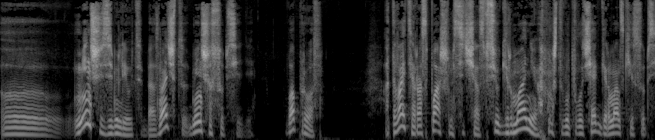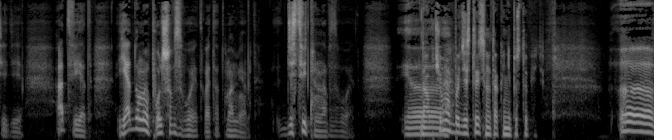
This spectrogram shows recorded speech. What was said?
Э, меньше земли у тебя, значит, меньше субсидий. Вопрос. А давайте распашем сейчас всю Германию, чтобы получать германские субсидии. Ответ. Я думаю, Польша взвоет в этот момент. Действительно взвоет. Ну, а почему бы действительно так и не поступить? Э,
